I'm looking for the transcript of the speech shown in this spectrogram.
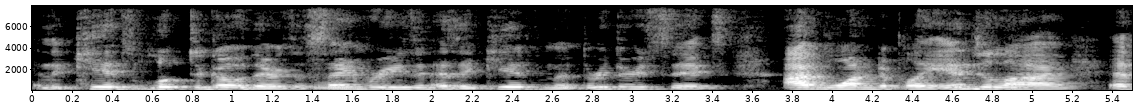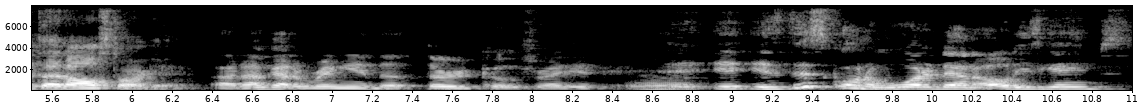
and the kids look to go there is the same reason as a kid from the 336 I've wanted to play in July at that All Star game. All right, I've got to bring in the third coach right here. I- i- Is this going to water down all these games?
